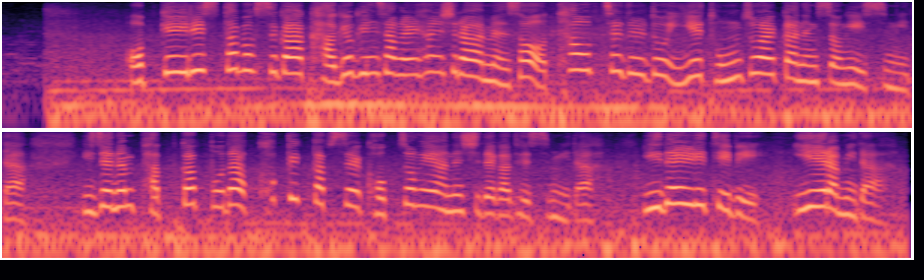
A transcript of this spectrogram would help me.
업계 1위 스타벅스가 가격 인상을 현실화하면서 타 업체들도 이에 동조할 가능성이 있습니다. 이제는 밥값보다 커피값을 걱정해야 하는 시대가 됐습니다. 이데일리 TV 이해랍니다.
